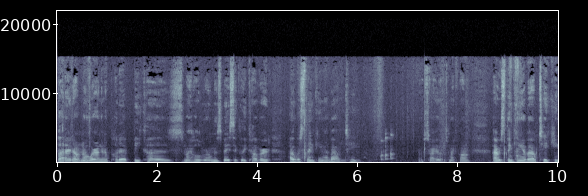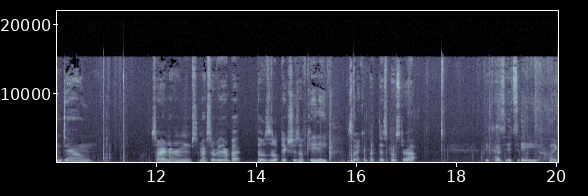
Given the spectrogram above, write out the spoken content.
but I don't know where I'm gonna put it because my whole room is basically covered. I was thinking about taking. I'm oh, sorry, that was my phone. I was thinking about taking down. Sorry, my room's a mess over there, but those little pictures of Katy, so I can put this poster up because it's a like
